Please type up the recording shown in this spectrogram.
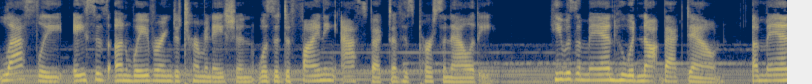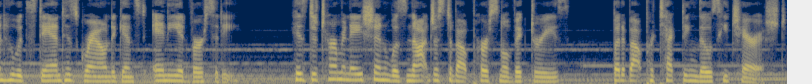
Lastly, Ace's unwavering determination was a defining aspect of his personality. He was a man who would not back down, a man who would stand his ground against any adversity. His determination was not just about personal victories, but about protecting those he cherished.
